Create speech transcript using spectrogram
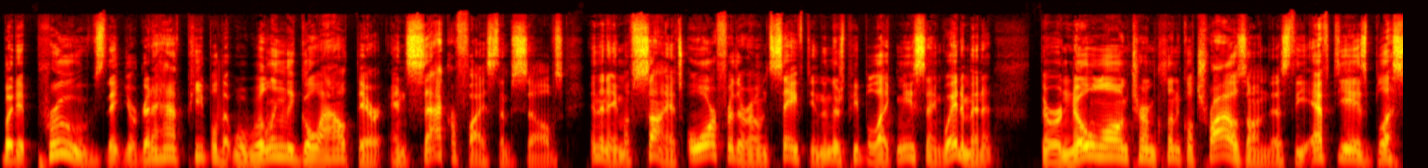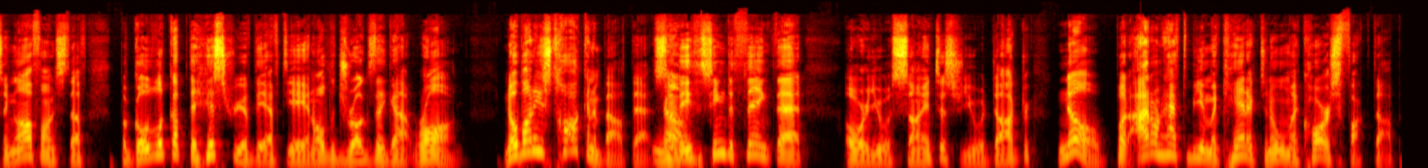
But it proves that you're going to have people that will willingly go out there and sacrifice themselves in the name of science or for their own safety. And then there's people like me saying, wait a minute, there are no long term clinical trials on this. The FDA is blessing off on stuff, but go look up the history of the FDA and all the drugs they got wrong. Nobody's talking about that. So No. they seem to think that, oh, are you a scientist? Are you a doctor? No, but I don't have to be a mechanic to know when my car is fucked up.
